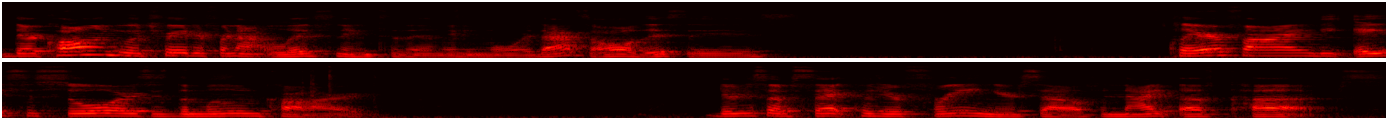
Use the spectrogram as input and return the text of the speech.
They're calling you a traitor for not listening to them anymore. That's all this is. Clarifying the Ace of Swords is the Moon card. They're just upset because you're freeing yourself. Knight of Cups.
